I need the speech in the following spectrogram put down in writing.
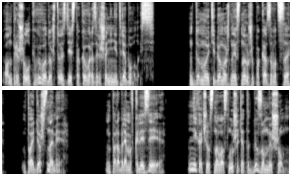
он пришёл к выводу, что здесь такого разрешения не требовалось. «Думаю, тебе можно и снаружи показываться. Пойдёшь с нами?» «Проблема в Колизее. Не хочу снова слушать этот безумный шум».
